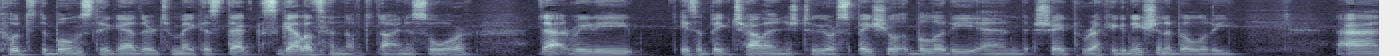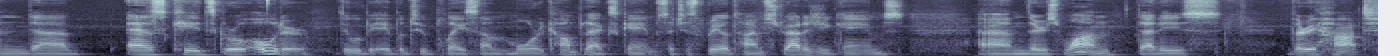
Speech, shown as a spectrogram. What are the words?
put the bones together to make a skeleton of the dinosaur. That really is a big challenge to your spatial ability and shape recognition ability. And uh, as kids grow older, they will be able to play some more complex games, such as real time strategy games. Um, there's one that is very hot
